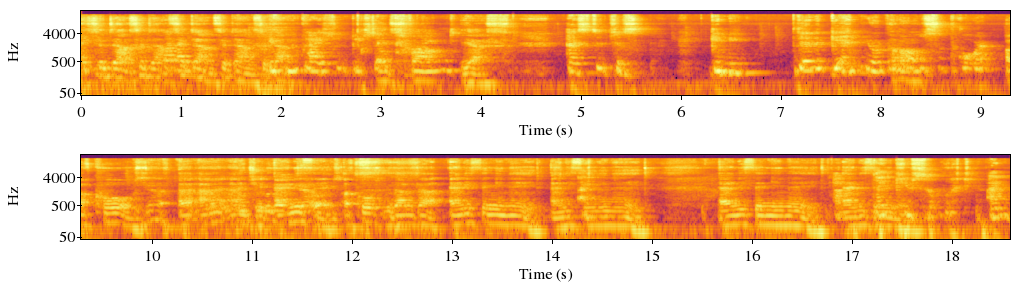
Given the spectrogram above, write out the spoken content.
I Sit down, sit down, sit down, sit down, sit down. you guys would be so It's fine. kind Yes. as to just give me, then again, your moral support. Of course. Yeah. Uh, uh, Angie, anything. Of course, without a doubt. Anything you need. Anything you need. Anything you need. Uh, Anything Thank you you so much. I,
